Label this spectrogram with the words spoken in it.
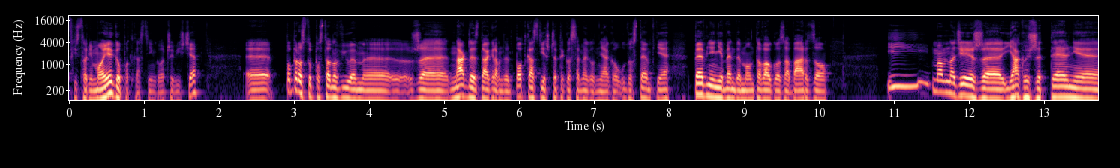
w historii mojego podcastingu oczywiście. E, po prostu postanowiłem, e, że nagle zdagram ten podcast, jeszcze tego samego dnia go udostępnię. Pewnie nie będę montował go za bardzo. I mam nadzieję, że jakoś rzetelnie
